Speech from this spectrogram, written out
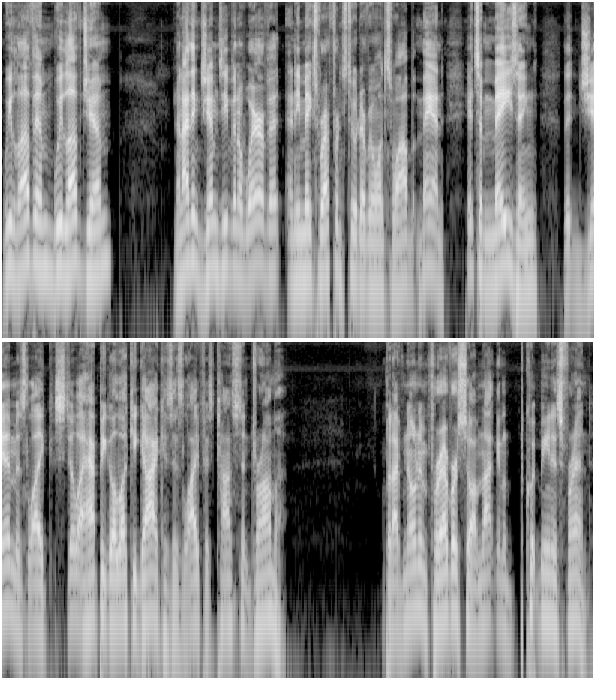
We love him. We love jim. And i think jim's even aware of it and he makes reference to it every once in a while. But man it's amazing that jim is like still a happy-go-lucky guy because his life is constant drama. But i've known him forever so i'm not going to quit being his friend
